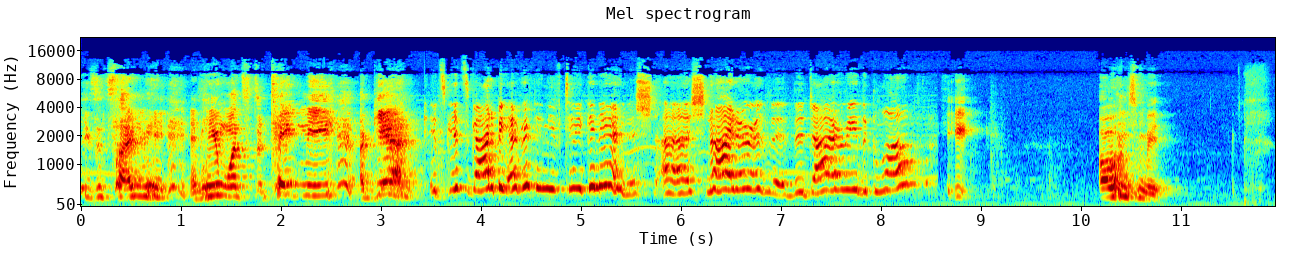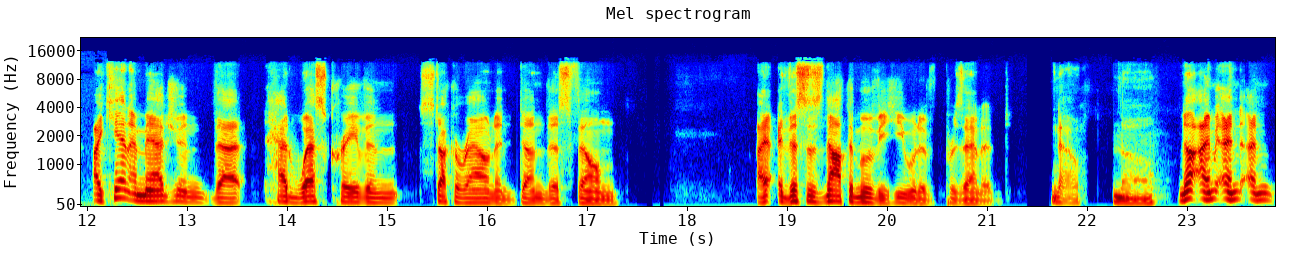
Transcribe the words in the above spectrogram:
He's inside me, and he wants to take me again. It's it's got to be everything you've taken in. Sch- Uh, Schneider, the, the diary, the glove. He owns me. I can't imagine that had Wes Craven stuck around and done this film. I this is not the movie he would have presented. No. No. No, I'm and and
